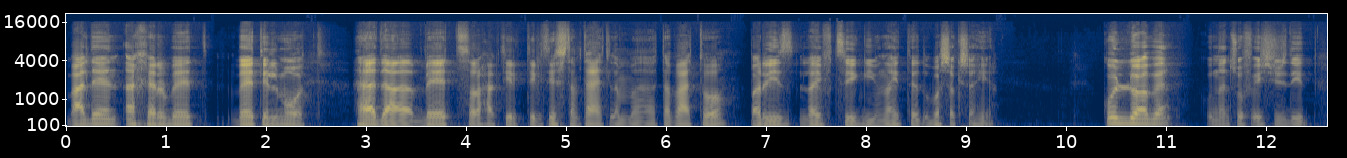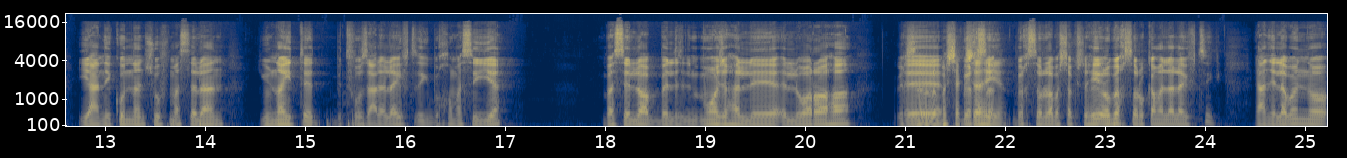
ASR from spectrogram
بعدين آخر بيت بيت الموت. هذا بيت صراحة كتير كتير كتير استمتعت لما تابعته. باريس لايفتسيج يونايتد وبشك شهير كل لعبة كنا نشوف إشي جديد. يعني كنا نشوف مثلا يونايتد بتفوز على لايفتسيج بخماسية بس اللعب المواجهة اللي, اللي وراها بيخسروا آه، لبشك شهير. بيخسروا لبشك شهير وبيخسروا كمان للايفتسيج يعني لو إنه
